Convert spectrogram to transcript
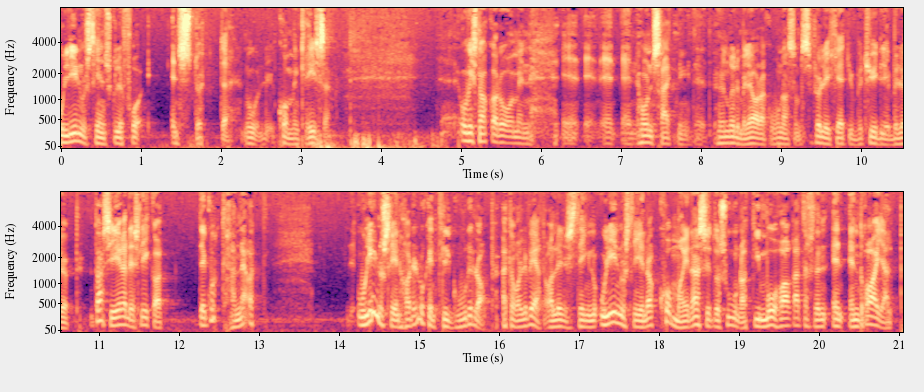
oljeindustrien skulle få en støtte nå kom en krise. Og vi snakker da om en, en, en håndsrekning til 100 milliarder kroner, som selvfølgelig ikke er et ubetydelig beløp. Da sier jeg det slik at det godt hende at oljeindustrien hadde nok en tilgodelapp etter å ha levert alle disse tingene. Oljeindustrien da kommer i den situasjonen at de må ha rett og slett en, en drahjelp.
